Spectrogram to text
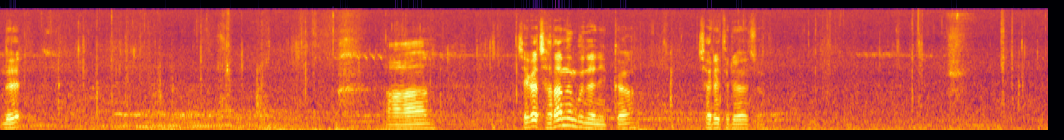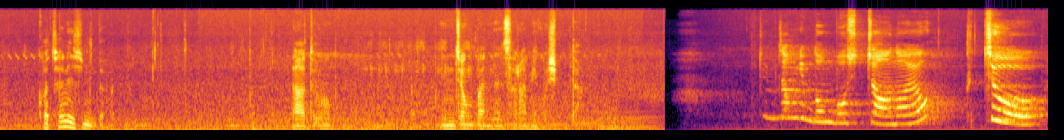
네. 아, 제가 잘하는 분야니까 잘해드려야죠. 과찬이십니다. 나도 인정받는 사람이고 싶다 팀장님 너무 멋있지 않아요? 그쵸?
